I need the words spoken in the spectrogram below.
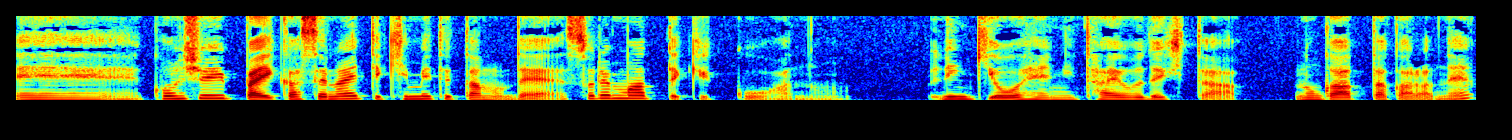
えー、今週いっぱい行かせないって決めてたのでそれもあって結構あの臨機応変に対応できたのがあったからね。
